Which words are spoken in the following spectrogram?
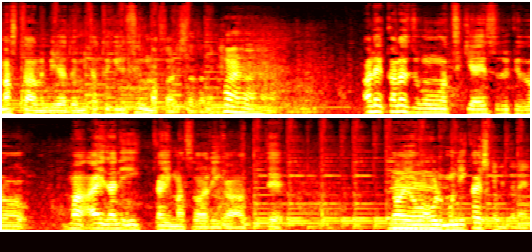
マスターのビリヤードを見た時にすぐマスターでしたじゃね。はいはいはい。あれから自分は付き合いするけど、まあ間に一回マス割りがあって、まあうん俺も二回しか見てない。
